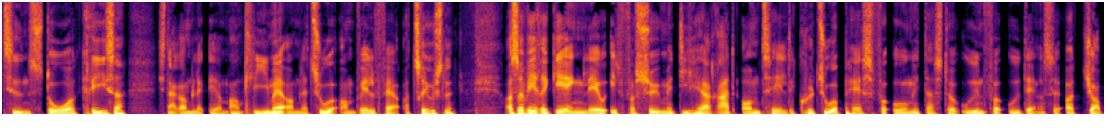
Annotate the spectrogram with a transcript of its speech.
tidens store kriser. Vi snakker om, øh, om klima, om natur, om velfærd og trivsel. Og så vil regeringen lave et forsøg med de her ret omtalte kulturpas for unge, der står uden for uddannelse og job.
